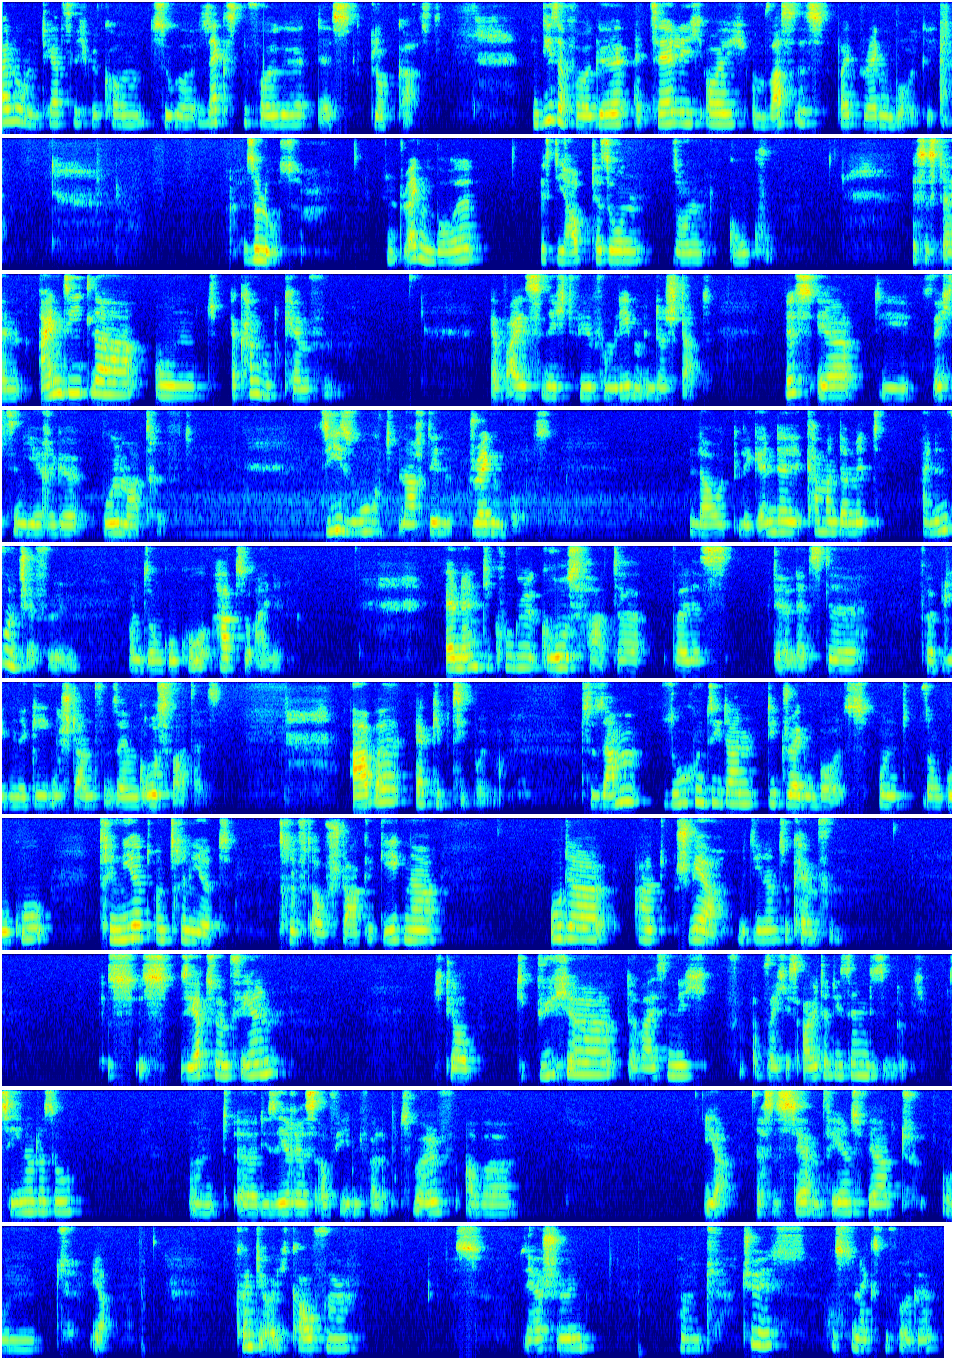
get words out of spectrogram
Hallo und herzlich willkommen zur sechsten Folge des Globcasts. In dieser Folge erzähle ich euch, um was es bei Dragon Ball geht. Also los. In Dragon Ball ist die Hauptperson Son Goku. Es ist ein Einsiedler und er kann gut kämpfen. Er weiß nicht viel vom Leben in der Stadt bis er die 16-jährige Bulma trifft. Sie sucht nach den Dragon Balls. Laut Legende kann man damit einen Wunsch erfüllen. Und Son Goku hat so einen. Er nennt die Kugel Großvater, weil es der letzte verbliebene Gegenstand von seinem Großvater ist. Aber er gibt sie Bulma. Zusammen suchen sie dann die Dragon Balls und Son Goku trainiert und trainiert, trifft auf starke Gegner oder hat schwer mit ihnen zu kämpfen. Es ist sehr zu empfehlen. Ich glaube, die Bücher, da weiß ich nicht, ab welches Alter die sind. Die sind, glaube ich, 10 oder so. Und äh, die Serie ist auf jeden Fall ab 12, aber ja, es ist sehr empfehlenswert und ja, könnt ihr euch kaufen. Ist sehr schön und tschüss, bis zur nächsten Folge.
